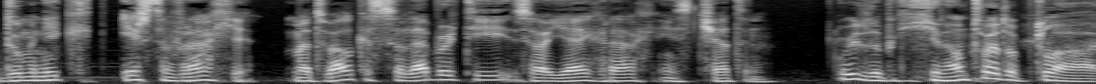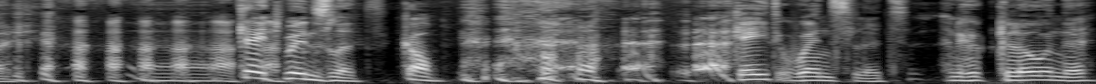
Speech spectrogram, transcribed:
Dominique, eerst een vraagje. Met welke celebrity zou jij graag eens chatten? Oei, daar heb ik geen antwoord op klaar. uh, Kate Winslet, kom. Kate Winslet, een gekloonde.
